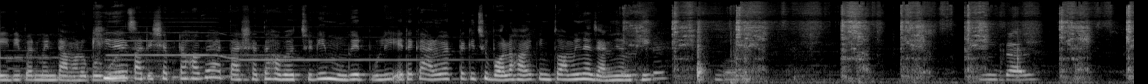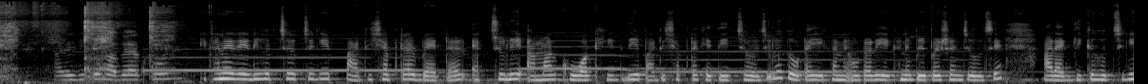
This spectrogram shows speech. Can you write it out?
এই ডিপার্টমেন্টটা আমার উপর ক্ষীরের পাটিসাপটা হবে আর তার সাথে হবে হচ্ছে কি মুগের পুলি এটাকে আরও একটা কিছু বলা হয় কিন্তু আমি না জানি না ঠিক। ডাল। আর এদিকে হবে এখন? এখানে রেডি হচ্ছে হচ্ছে কি পাটিসাপটার ব্যাটার অ্যাকচুয়ালি আমার খোয়া ক্ষীর দিয়ে পাটিসাপটা খেতে ইচ্ছে হয়েছিল তো ওটাই এখানে ওটারই এখানে প্রিপারেশন চলছে। আর একদিকে হচ্ছে কি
